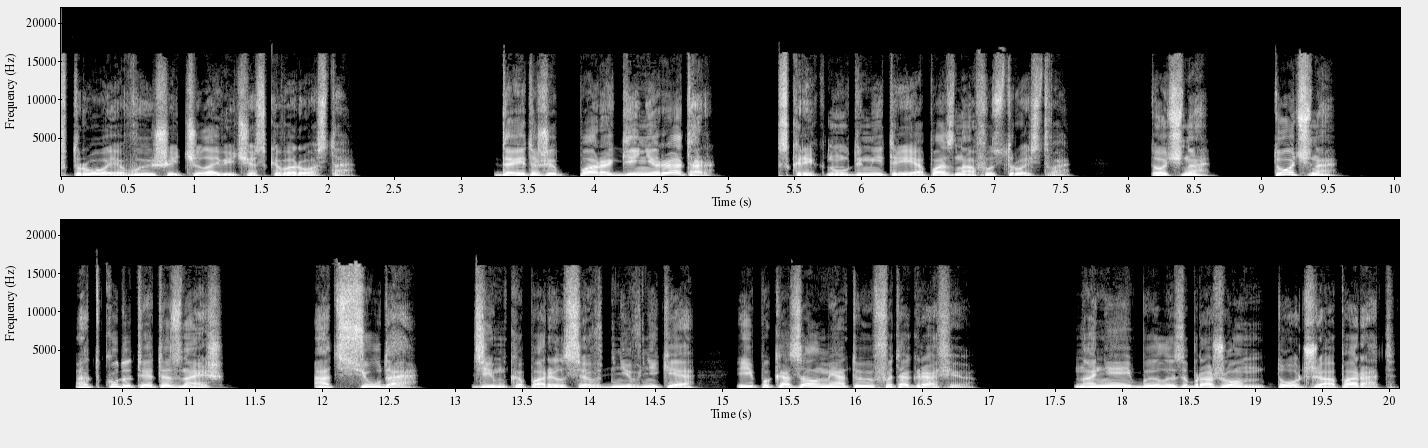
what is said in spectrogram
втрое выше человеческого роста. «Да это же парогенератор!» — скрикнул Дмитрий, опознав устройство. «Точно? Точно? Откуда ты это знаешь?» «Отсюда!» — Димка порылся в дневнике и показал мятую фотографию. На ней был изображен тот же аппарат,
